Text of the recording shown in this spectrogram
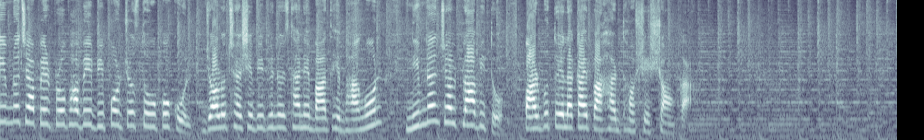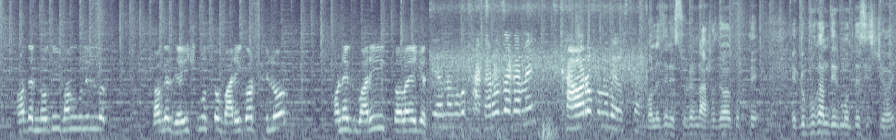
নিম্নচাপের প্রভাবে বিপর্যস্ত উপকূল। জলোচ্ছ্বাসে বিভিন্ন স্থানে বাঁধে ভাঙন নিম্নাঞ্চল প্লাবিত পার্বত্য এলাকায় পাহাড় ধসের শঙ্কা। আমাদের নদী ভাঙ্গুলির লগে যেই সমস্ত বাড়িঘর ছিল অনেক বাড়ি তলায় গেছে। থাকারও জায়গা নেই খাওয়ারও কোনো ব্যবস্থা কলেজের স্টুডেন্ট আসা যাওয়া করতে একটু ভোগান্তির মধ্যে সৃষ্টি হয়।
